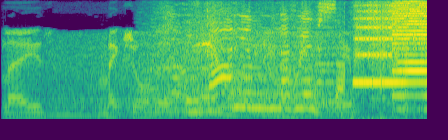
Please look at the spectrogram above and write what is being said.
plays, make sure that... Wingardium Leviosa.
